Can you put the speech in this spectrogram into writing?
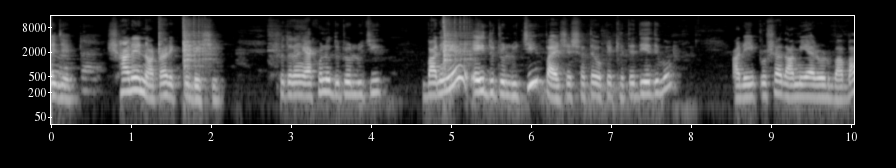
এই যে সাড়ে নটার একটু বেশি। সুতরাং এখনও দুটো লুচি বানিয়ে এই দুটো লুচি পায়েসের সাথে ওকে খেতে দিয়ে দিব। আর এই প্রসাদ আমি আর ওর বাবা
